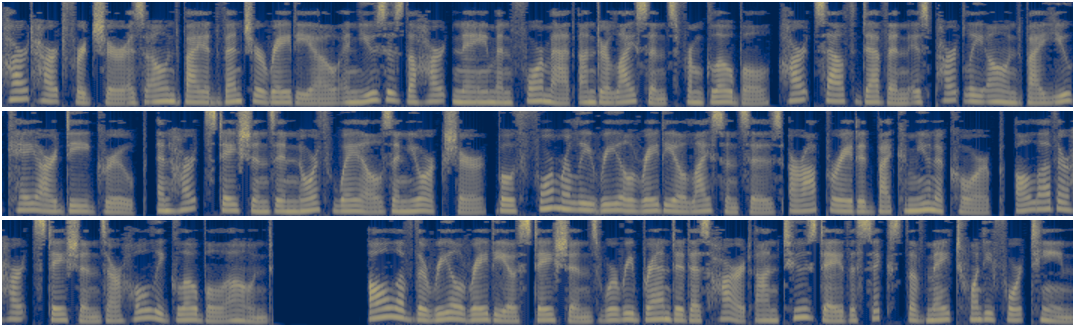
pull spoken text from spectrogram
Heart Hertfordshire is owned by Adventure Radio and uses the Heart name and format under license from Global. Heart South Devon is partly owned by UKRD Group, and Heart stations in North Wales and Yorkshire, both formerly Real Radio licenses, are operated by Communicorp. All other Heart stations are wholly Global owned. All of the Real Radio stations were rebranded as Heart on Tuesday 6 May 2014.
